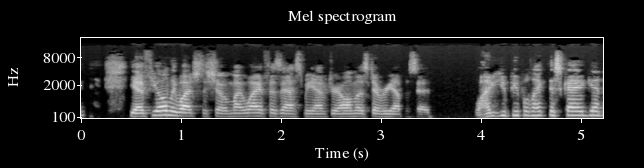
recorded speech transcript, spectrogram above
yeah if you only watch the show my wife has asked me after almost every episode why do you people like this guy again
